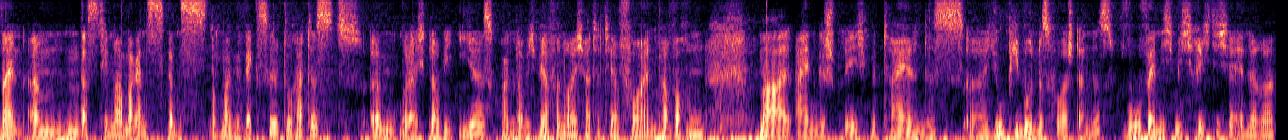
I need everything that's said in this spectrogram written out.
Nein, ähm, das Thema mal ganz, ganz nochmal gewechselt. Du hattest, ähm, oder ich glaube ihr, es waren glaube ich mehr von euch, hattet ja vor ein paar Wochen mal ein Gespräch mit Teilen des äh, JUPI-Bundesvorstandes, wo, wenn ich mich richtig erinnere,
